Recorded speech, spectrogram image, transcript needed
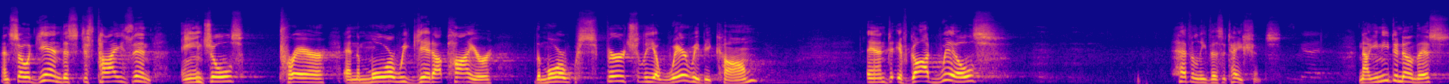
And so again, this just ties in angels, prayer, and the more we get up higher, the more spiritually aware we become and if God wills, heavenly visitations. Now, you need to know this,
